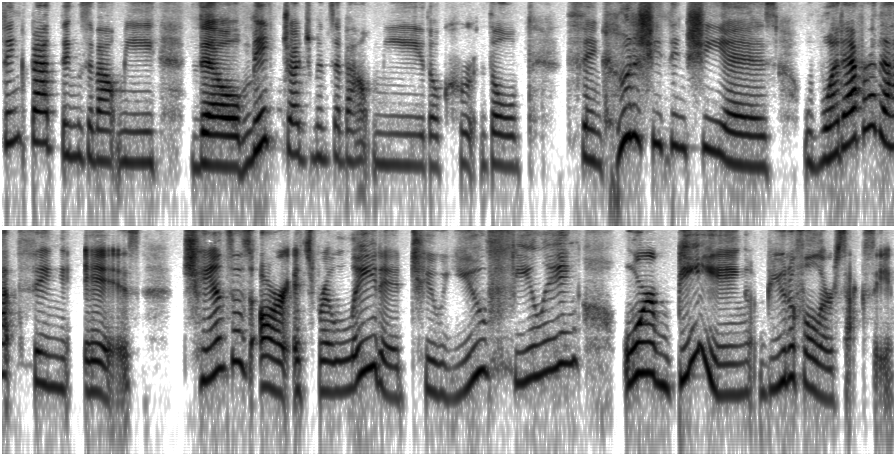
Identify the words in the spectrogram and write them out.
think bad things about me. They'll make judgments about me. They'll, they'll, think, who does she think she is? Whatever that thing is, chances are it's related to you feeling or being beautiful or sexy.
